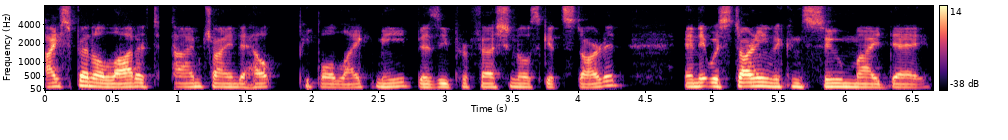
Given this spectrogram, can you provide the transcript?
I spent a lot of time trying to help people like me, busy professionals, get started, and it was starting to consume my day.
